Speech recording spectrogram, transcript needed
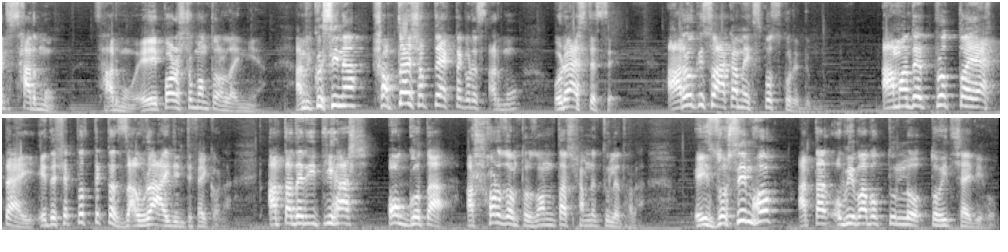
এটা সারমু সারমু, এই পররাষ্ট্র মন্ত্রণালয় নিয়ে। আমি কইছি না, সপ্তাহে সপ্তাহে একটা করে সারমু, ওটা আসতেছে। আরও কিছু আকাম এক্সপোজ করে দেবো। আমাদের প্রত্যয় একটাই এদেশে প্রত্যেকটা জাউরা আইডেন্টিফাই করা। আর তাদের ইতিহাস অজ্ঞতা আর ষড়যন্ত্র জনতার সামনে তুলে ধরা। এই জসিম হোক আর তার অভিভাবক তুল্য তহিদ সাহেবী হোক।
